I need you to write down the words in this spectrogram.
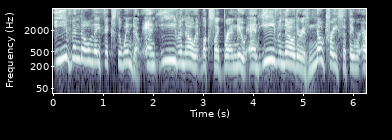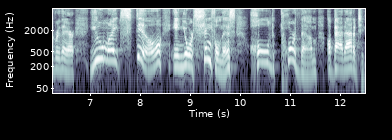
even though they fix the window, and even though it looks like brand new, and even though there is no trace that they were ever there, you might still, in your sinfulness, hold toward them a bad attitude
